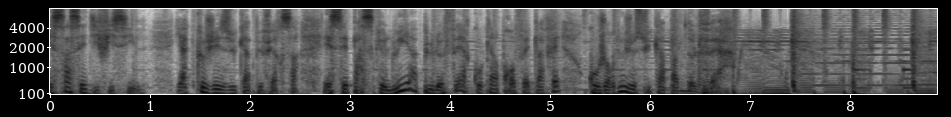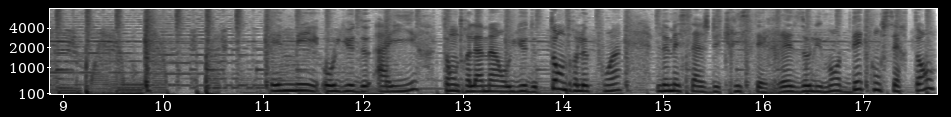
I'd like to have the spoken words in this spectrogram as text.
Et ça, c'est difficile. Il n'y a que Jésus qui a pu faire ça. Et c'est parce que lui a pu le faire, qu'aucun prophète l'a fait, qu'aujourd'hui je suis capable de le faire. Aimer au lieu de haïr, tendre la main au lieu de tendre le poing, le message du Christ est résolument déconcertant,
